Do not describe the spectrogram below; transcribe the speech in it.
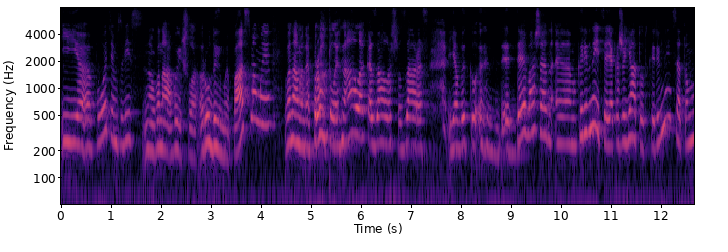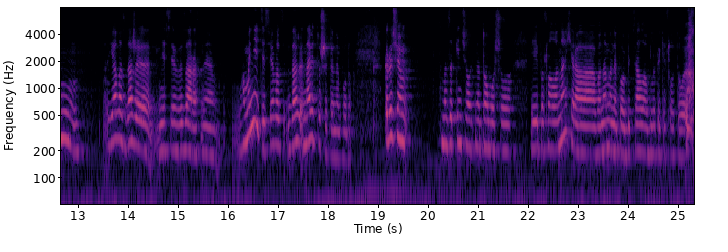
І е, потім, звісно, вона вийшла рудими пасмами. Вона мене проклинала, казала, що зараз я викл... Де- Де ваша е, керівниця? Я кажу, я тут керівниця, тому я вас навіть, якщо ви зараз не гаманітесь, я вас навіть сушити не буду. Коротше, ми закінчились на тому, що я її послала нахер, а вона мене пообіцяла облити кислотою.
